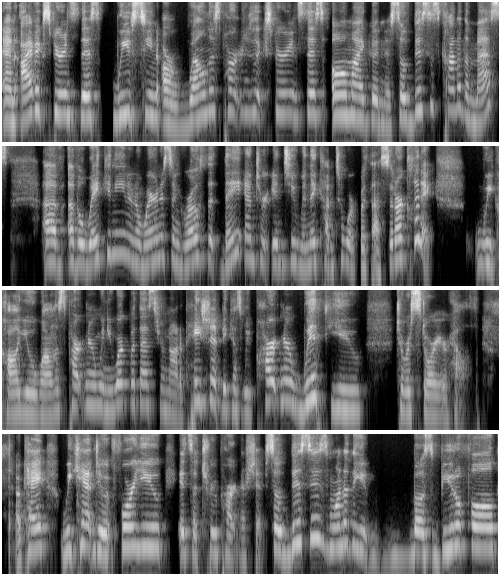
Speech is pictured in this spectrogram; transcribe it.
and I've experienced this. We've seen our wellness partners experience this. Oh my goodness. So, this is kind of the mess of, of awakening and awareness and growth that they enter into when they come to work with us at our clinic we call you a wellness partner when you work with us. You're not a patient because we partner with you to restore your health. Okay. We can't do it for you. It's a true partnership. So, this is one of the most beautiful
